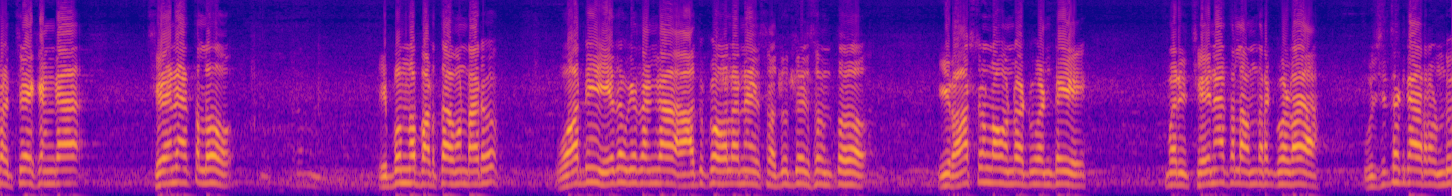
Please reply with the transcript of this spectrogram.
ప్రత్యేకంగా చేనేతలు ఇబ్బంది పడతా ఉన్నారు. వారిని ఏదో విధంగా ఆదుకోవాలనే సదుద్దేశంతో ఈ రాష్ట్రంలో ఉన్నటువంటి మరి చేనేతలందరికి కూడా ఉచితంగా రెండు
